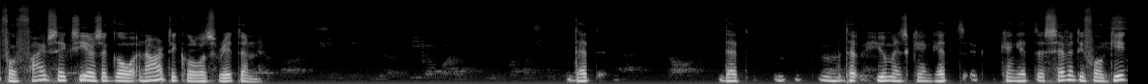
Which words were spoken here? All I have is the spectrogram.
For 5 6 years ago an article was written that that that humans can get can get the 74 gig,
